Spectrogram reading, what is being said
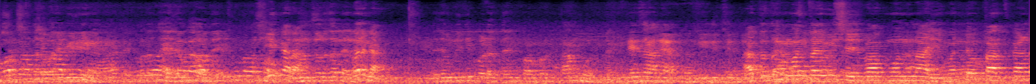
meeting आहे. परत काय होतंय? हे करा. मंजूर झालेलं बरं का? आहे. त्याच्यामुळे निधी पडत नाही प्रॉपर काम होत नाही. ते झाले आता निधीचे आता तुम्ही म्हणताय विशेष बाब म्हणून आहे म्हणल्यावर तात्काळ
